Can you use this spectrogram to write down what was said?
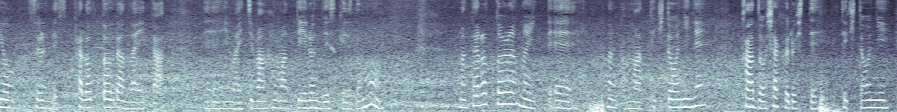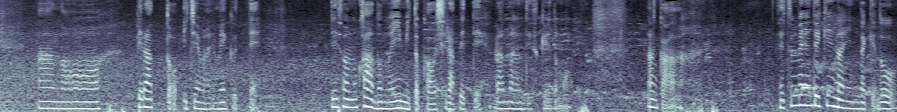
いをするんです。タロット占いが、えー今一番ハマっているんですけれども、まあ、タロット占いってなんかまあ適当にねカードをシャッフルして適当にあのーペラッと1枚めくってでそのカードの意味とかを調べて占うんですけれどもなんか説明できないんだけど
